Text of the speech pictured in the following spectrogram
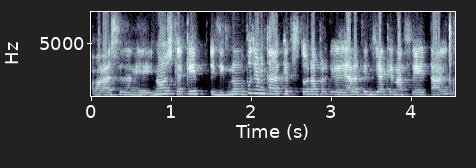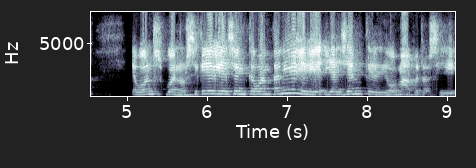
a vegades tenia dir, no, és que aquest, i dic, no podríem quedar aquesta hora perquè ara tindria que anar a fer tal. Llavors, bueno, sí que hi havia gent que ho entenia i hi, hi ha gent que diu, home, però si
